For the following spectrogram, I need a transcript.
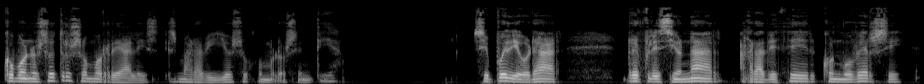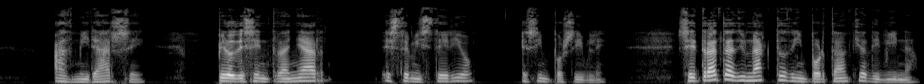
como nosotros somos reales. Es maravilloso como lo sentía. Se puede orar, reflexionar, agradecer, conmoverse, admirarse, pero desentrañar este misterio es imposible. Se trata de un acto de importancia divina.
